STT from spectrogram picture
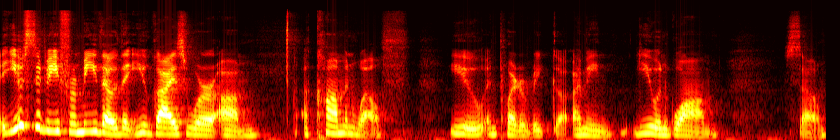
It used to be for me though that you guys were um, a Commonwealth, you and Puerto Rico. I mean, you and Guam. So,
